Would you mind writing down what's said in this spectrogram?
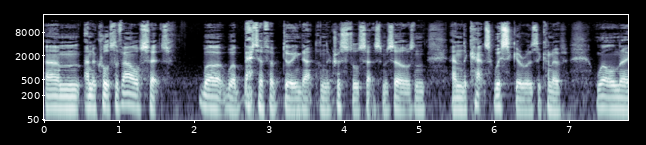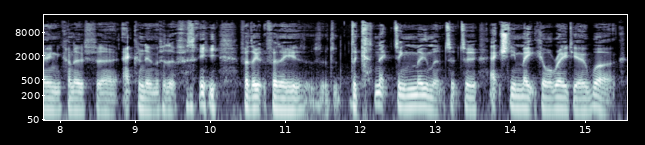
um, and of course the valve sets were were better for doing that than the crystal sets themselves, and and the cat's whisker was a kind of well known kind of uh, acronym for the for the for the for the the connecting moment to, to actually make your radio work.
